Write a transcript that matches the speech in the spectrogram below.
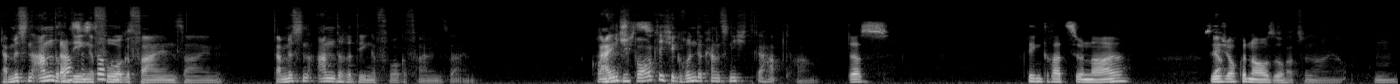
Da müssen andere Das Dinge vorgefallen sein. Da müssen andere Dinge vorgefallen sein. Rein sportliche Gründe kann es nicht gehabt haben. Das klingt rational, sehe Ja. ich auch genauso. Rational, ja. Hm.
